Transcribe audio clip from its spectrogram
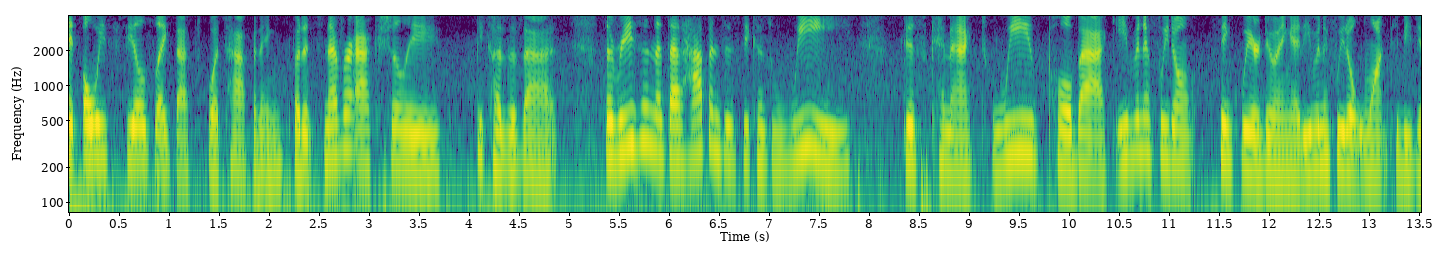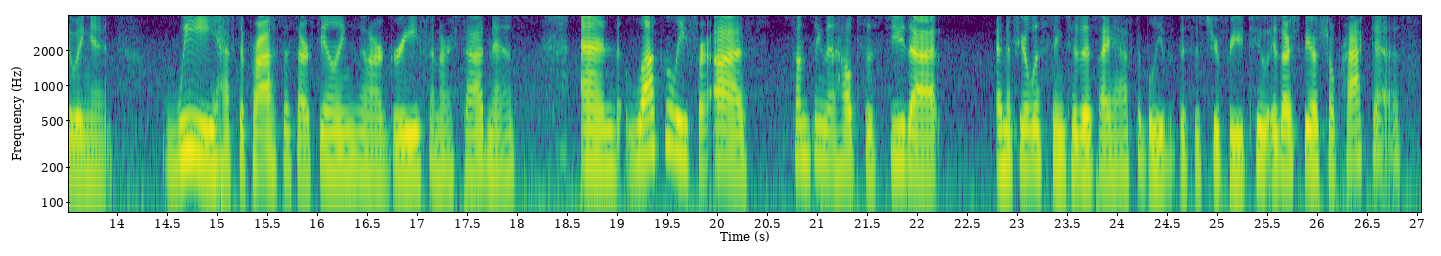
it always feels like that's what's happening, but it's never actually because of that. The reason that that happens is because we disconnect, we pull back, even if we don't think we are doing it, even if we don't want to be doing it. We have to process our feelings and our grief and our sadness. And luckily for us, something that helps us do that, and if you're listening to this, I have to believe that this is true for you too, is our spiritual practice.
